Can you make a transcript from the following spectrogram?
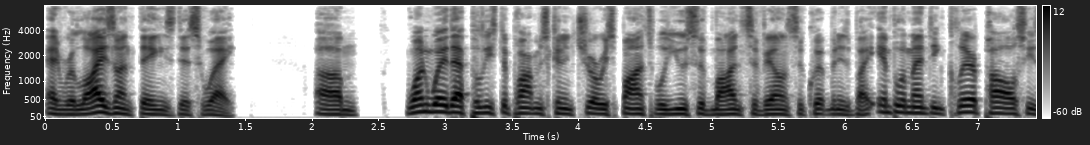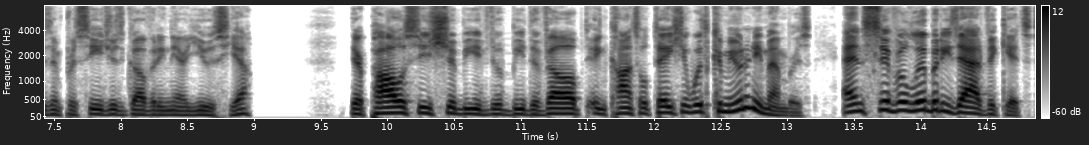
and relies on things this way. Um, one way that police departments can ensure responsible use of modern surveillance equipment is by implementing clear policies and procedures governing their use. Yeah. Their policies should be, be developed in consultation with community members and civil liberties advocates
